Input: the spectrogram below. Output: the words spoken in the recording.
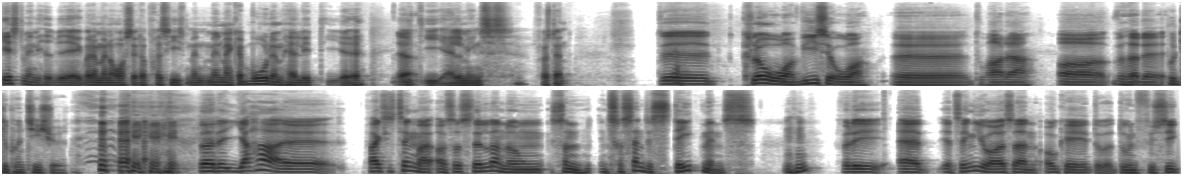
gæstvenlighed ved jeg ikke, hvordan man oversætter præcis, men, men man kan bruge dem her lidt i, øh, ja. i, i almens forstand. Det, kloge ord, vise ord, øh, du har der. Og hvad hedder det? Put det på en t-shirt. hvad hedder det? Jeg har øh, faktisk tænkt mig at så stille dig nogle sådan interessante statements. Mm-hmm. Fordi at, jeg tænker jo også sådan, okay, du, du er en fysik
